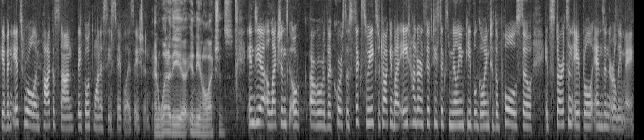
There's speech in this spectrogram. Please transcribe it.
given its role in Pakistan, they both want to see stabilization. And when are the uh, Indian elections? India elections are over the course of six weeks. We're talking about 856 million people going to the polls. So it starts in April, ends in early May.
